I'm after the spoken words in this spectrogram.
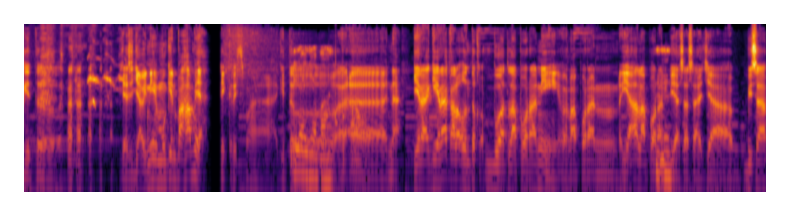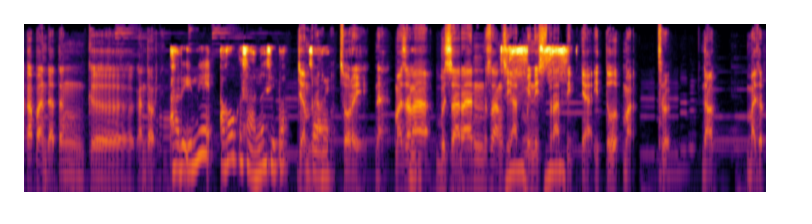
gitu. Ya sejauh ini mungkin paham ya di Krisma gitu Iya, iya. Eh, eh. nah kira-kira kalau untuk buat laporan nih laporan ya laporan biasa saja bisa kapan datang ke kantor nih? Hari ini aku ke sana sih Pak. Jam Sore. berapa? Sore. Nah, masalah besaran sanksi administratifnya itu mak nah, ma-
